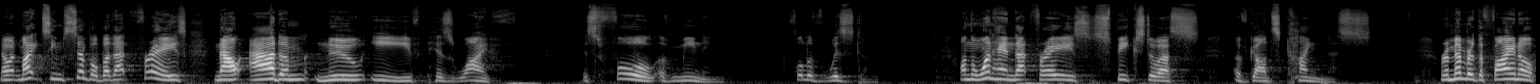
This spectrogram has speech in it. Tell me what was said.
Now it might seem simple, but that phrase, Now Adam knew Eve, his wife, is full of meaning, full of wisdom. On the one hand, that phrase speaks to us of God's kindness. Remember, the final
